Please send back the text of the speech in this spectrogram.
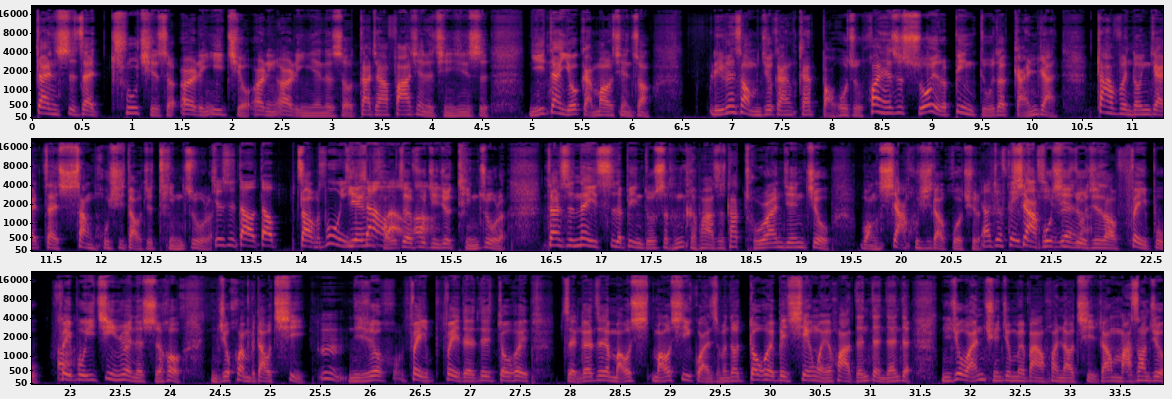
但是在初期的时候，二零一九、二零二零年的时候，大家发现的情形是，你一旦有感冒的现状。理论上我们就该该保护住，换言之，所有的病毒的感染，大部分都应该在上呼吸道就停住了，就是到到到咽喉这附近就停住了。但是那一次的病毒是很可怕的是，它突然间就往下呼吸道过去了，然后就下呼吸道就到肺部，肺部一浸润的时候，你就换不到气，嗯，你就肺肺的这都会整个这个毛细毛细管什么都都会被纤维化等等等等，你就完全就没有办法换到气，然后马上就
